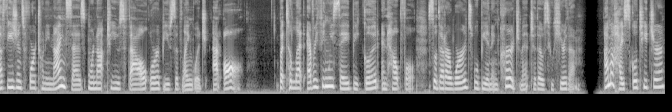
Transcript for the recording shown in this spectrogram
Ephesians 4:29 says we're not to use foul or abusive language at all, but to let everything we say be good and helpful so that our words will be an encouragement to those who hear them. I'm a high school teacher,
